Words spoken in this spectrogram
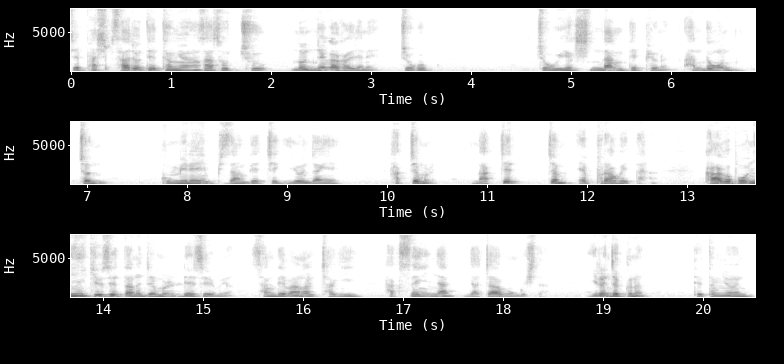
제84조 대통령 형사소추 논쟁과 관련해 조국 조국혁 신당 대표는 한동훈 전 국민의힘 비상대책위원장의 학점을 낙제점 F라고 했다. 과거 본인이 교수했다는 점을 내세우며 상대방을 자기 학생인 양 얕잡아 본 것이다. 이런 접근은 대통령은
